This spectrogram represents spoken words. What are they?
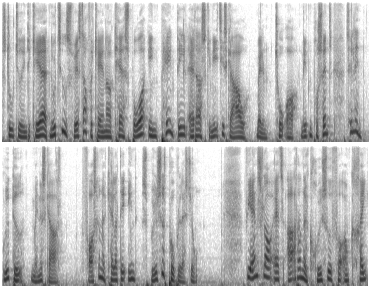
Studiet indikerer, at nutidens vestafrikanere kan spore en pæn del af deres genetiske arv, mellem 2 og 19 procent, til en uddød menneskeart. Forskerne kalder det en spøgelsespopulation. Vi anslår, at arterne krydsede for omkring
